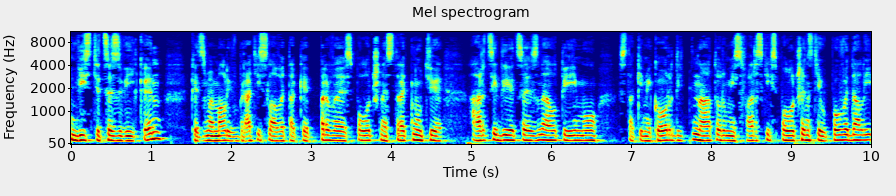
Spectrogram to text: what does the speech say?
Vy ste cez víkend, keď sme mali v Bratislave také prvé spoločné stretnutie arcidiecézneho týmu s takými koordinátormi z farských spoločenstiev povedali,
